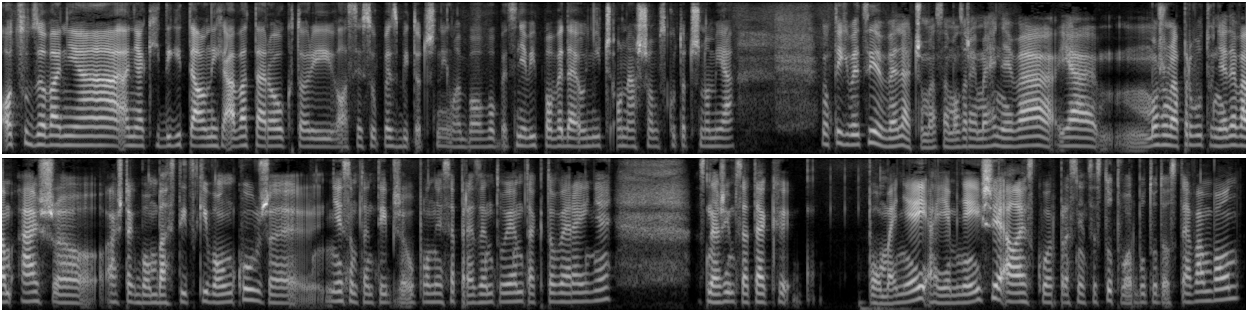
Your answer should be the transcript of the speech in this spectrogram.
odsudzovania a nejakých digitálnych avatarov, ktorí vlastne sú zbytoční, lebo vôbec nevypovedajú nič o našom skutočnom ja? No tých vecí je veľa, čo ma samozrejme hnevá. Ja možno na prvú tu nedávam až, až tak bombasticky vonku, že nie som ten typ, že úplne sa prezentujem takto verejne. Snažím sa tak pomenej a jemnejšie, ale skôr presne cez tú tvorbu to dostávam von.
